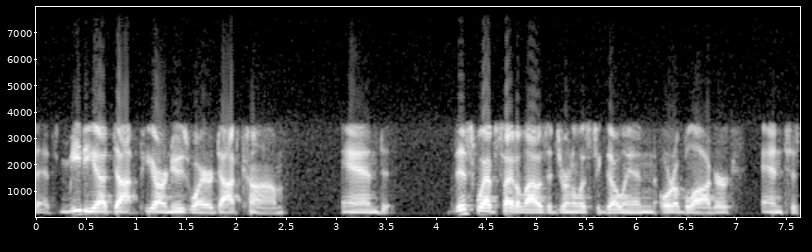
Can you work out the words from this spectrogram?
that's media.prnewswire.com. And this website allows a journalist to go in or a blogger and to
